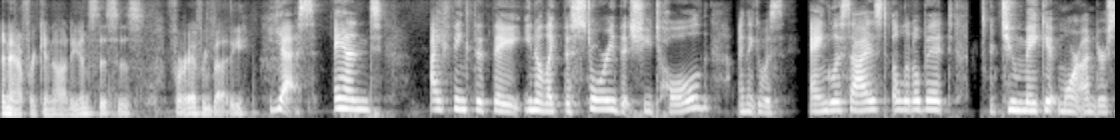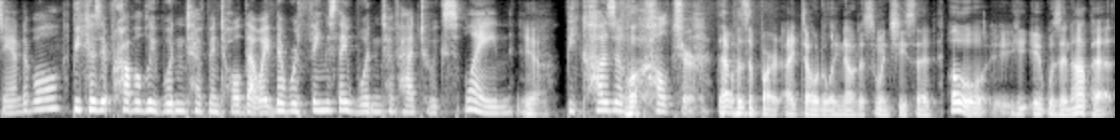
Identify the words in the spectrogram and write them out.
an african audience this is for everybody Yes. And I think that they, you know, like the story that she told, I think it was anglicized a little bit to make it more understandable because it probably wouldn't have been told that way. There were things they wouldn't have had to explain yeah because of Well- culture. That was a part I totally noticed when she said, "Oh, it was an Apeth,"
